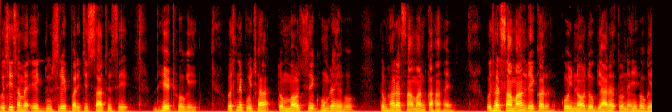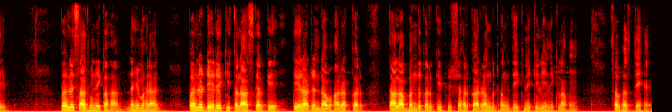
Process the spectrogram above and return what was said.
उसी समय एक दूसरे परिचित साधु से भेंट हो गई। उसने पूछा, तुम मौज से घूम रहे हो? तुम्हारा सामान कहाँ है? उधर सामान लेकर कोई नौ दो ग्यारह तो नहीं हो गए? पहले साधु ने कहा, नहीं महाराज, पहले डेरे की तलाश करके तेरा डंडा वहाँ रख कर ताला बंद करके फिर शहर का रंग ढंग देखने के लिए निकला हूँ। सब हँसते हैं।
